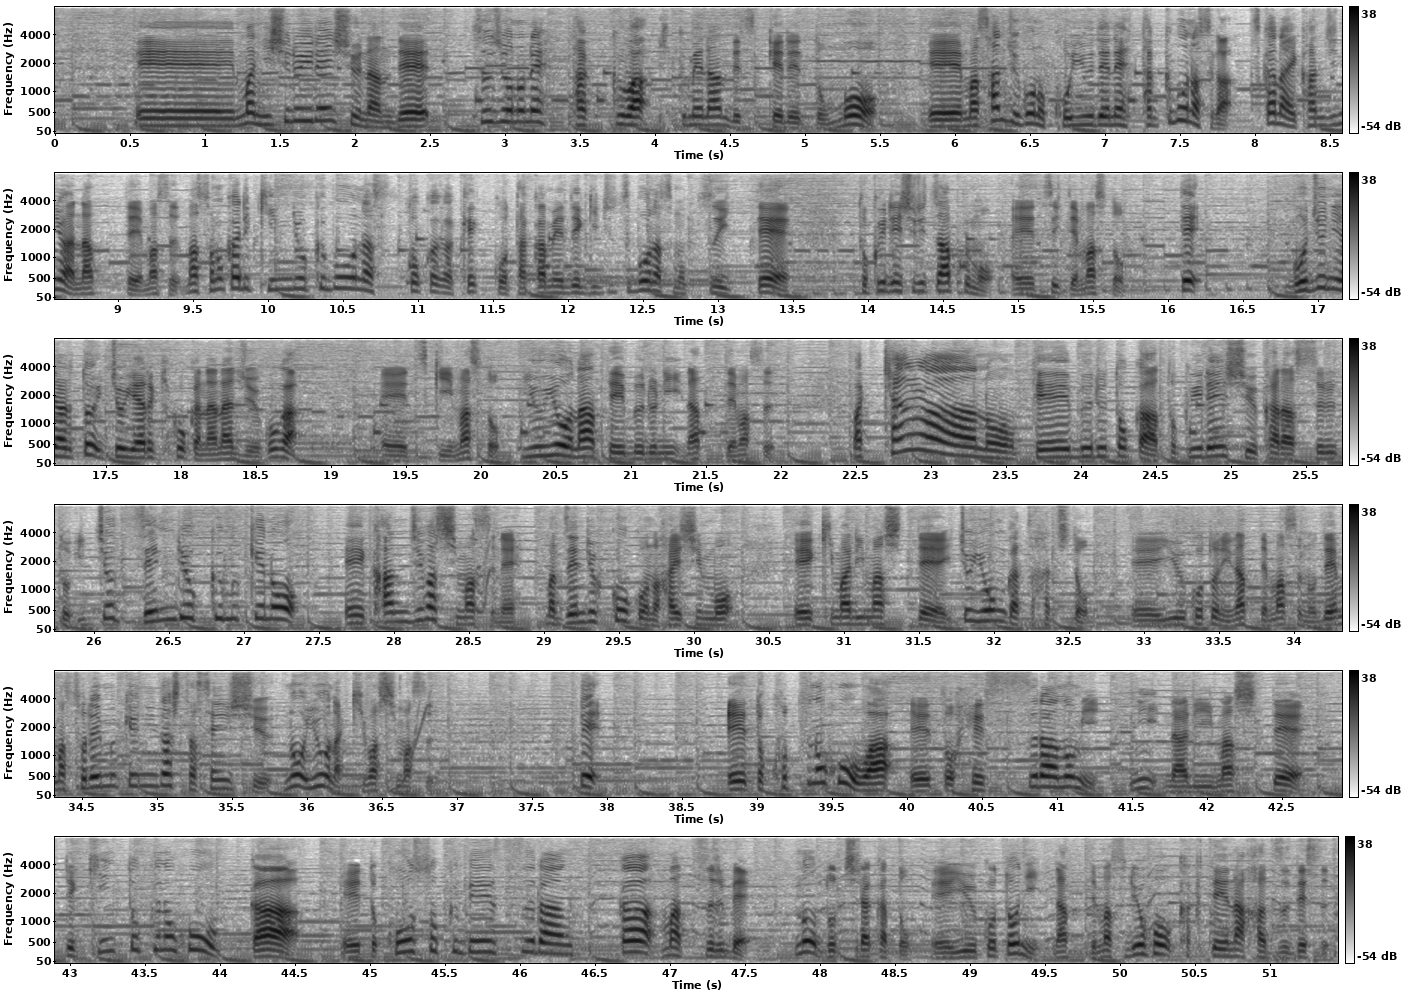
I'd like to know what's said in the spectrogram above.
えまあ、2種類練習なんで通常のねタックは低めなんですけれどもえ、まあ、35の固有でねタックボーナスがつかない感じにはなってます、まあ、その代わり筋力ボーナスとかが結構高めで技術ボーナスもついて得意練習率アップも、えー、ついてますと。で50になると一応やる気効果75が、え、つきますというようなテーブルになってます、まあ、キャラのテーブルとか得意練習からすると一応全力向けの、え感じはしますね、ま全力高校の配信もえ、決まりまして一応4月8と、え、いうことになってますので、まあ、それ向けに出した選手のような気はします。で、えーと、コツの方は、えーと、ヘッスラのみになりましてで金徳の方が、えーと、高速ベースランか、まあ、鶴瓶のどちらかということになってます。両方確定なはずです。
